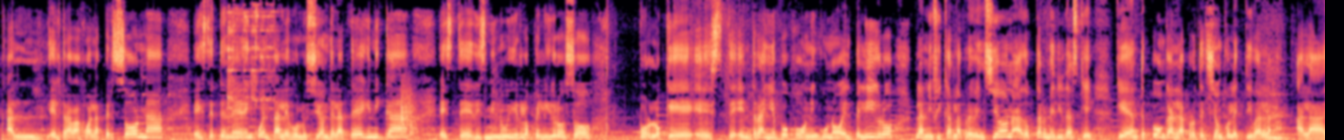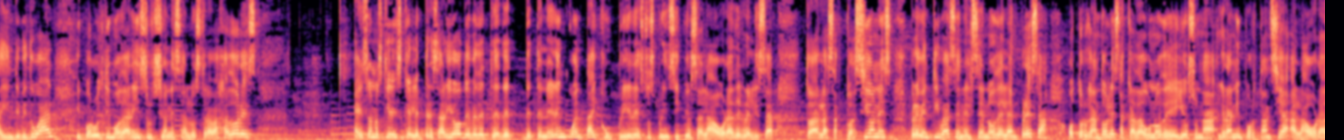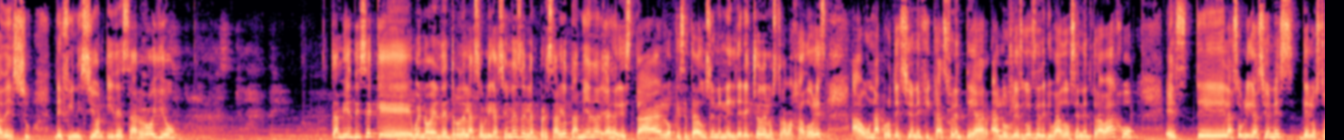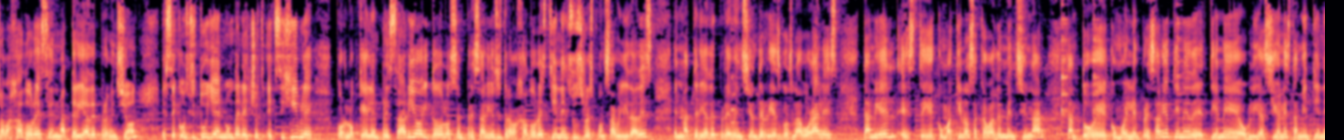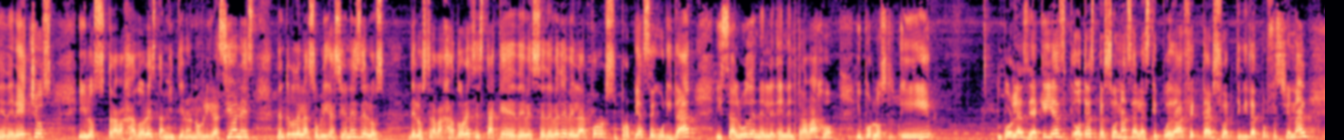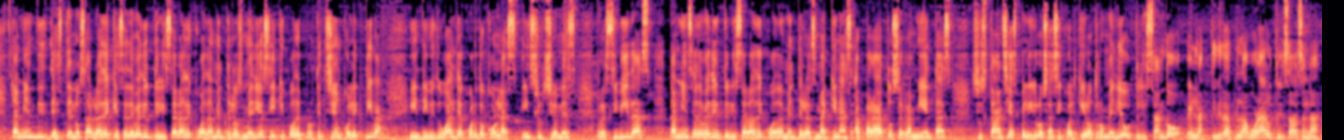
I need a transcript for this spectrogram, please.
el trabajo a la persona, este, tener en cuenta la evolución de la técnica, este, disminuir lo peligroso por lo que este, entrañe poco o ninguno el peligro, planificar la prevención, adoptar medidas que, que antepongan la protección colectiva a la, a la individual y por último dar instrucciones a los trabajadores. Eso nos quiere decir que el empresario debe de, tener en cuenta y cumplir estos principios a la hora de realizar todas las actuaciones preventivas en el seno de la empresa, otorgándoles a cada uno de ellos una gran importancia a la hora de su definición y desarrollo. También dice que, bueno, dentro de las obligaciones del empresario también eh, está lo que se traducen en el derecho de los trabajadores a una protección eficaz frente a, los riesgos derivados en el trabajo. Este, las obligaciones de los trabajadores en materia de prevención eh, se constituyen un derecho exigible, por lo que el empresario y todos los empresarios y trabajadores tienen sus responsabilidades en materia de prevención de riesgos laborales. También, este, como aquí nos acaba de mencionar, tanto eh, como el empresario tiene, tiene obligaciones, también tiene derechos y los trabajadores también tienen obligaciones. Dentro de las obligaciones de los, de los trabajadores está que debe, se debe de velar por su propia seguridad y salud en el, en el trabajo y por los y por las de aquellas otras personas a las que pueda afectar su actividad profesional. También este, nos habla de que se debe de utilizar adecuadamente los medios y equipo de protección colectiva individual de acuerdo con las instrucciones recibidas. También se debe de utilizar adecuadamente las máquinas, aparatos, herramientas, sustancias peligrosas y cualquier otro medio utilizando en la actividad laboral, utilizadas en la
